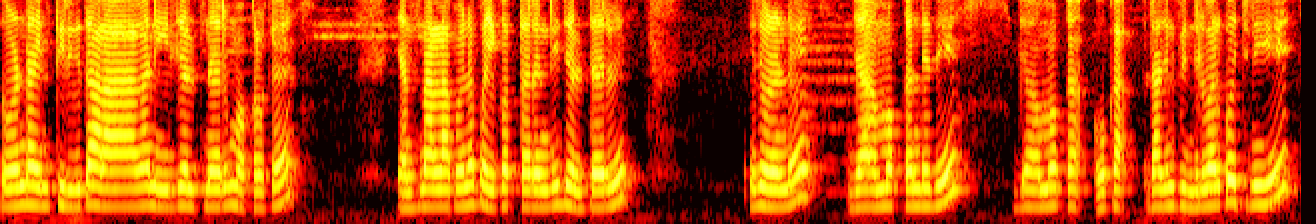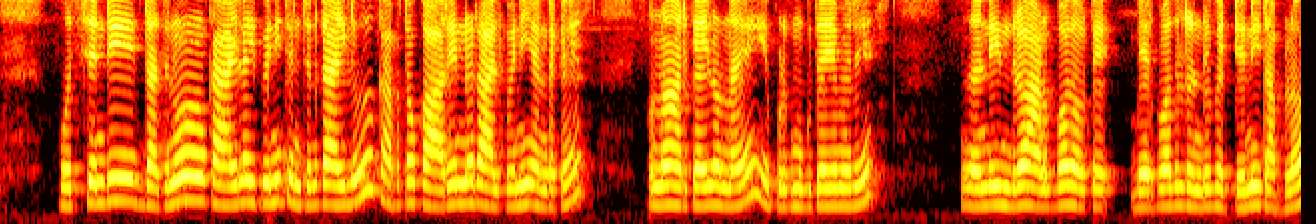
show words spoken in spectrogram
చూడండి ఆయన తిరిగితే అలాగా నీళ్ళు చల్లుతున్నారు మొక్కలకి. ఎంత నల్లాపోయినా పైకి వస్తారండి జల్లుతారు. చూడండి జామ మొక్క అండి అది. జామ మొక్క ఒక డజన్ పిందుల వరకు వచ్చినాయి. వచ్చండి. డజను కాయలు అయిపోయినాయి చిన్న చిన్న కాయలు. కాకపోతే ఒక ఆరు ఎన్నో రాలిపోయినాయి ఎండకి. ఉన్న ఆరు కాయలు ఉన్నాయి. ఎప్పుడు ముగ్గుతాయో మరి. ఇదండి ఇందులో ఆనపోదు ఒకటి బీరపోదలు రెండు పెట్టాను ఈ టబ్లో.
